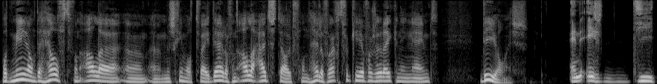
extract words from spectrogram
wat meer dan de helft van alle, uh, uh, misschien wel twee derde van alle uitstoot van het hele vrachtverkeer voor zijn rekening neemt. Die jongens. En is die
